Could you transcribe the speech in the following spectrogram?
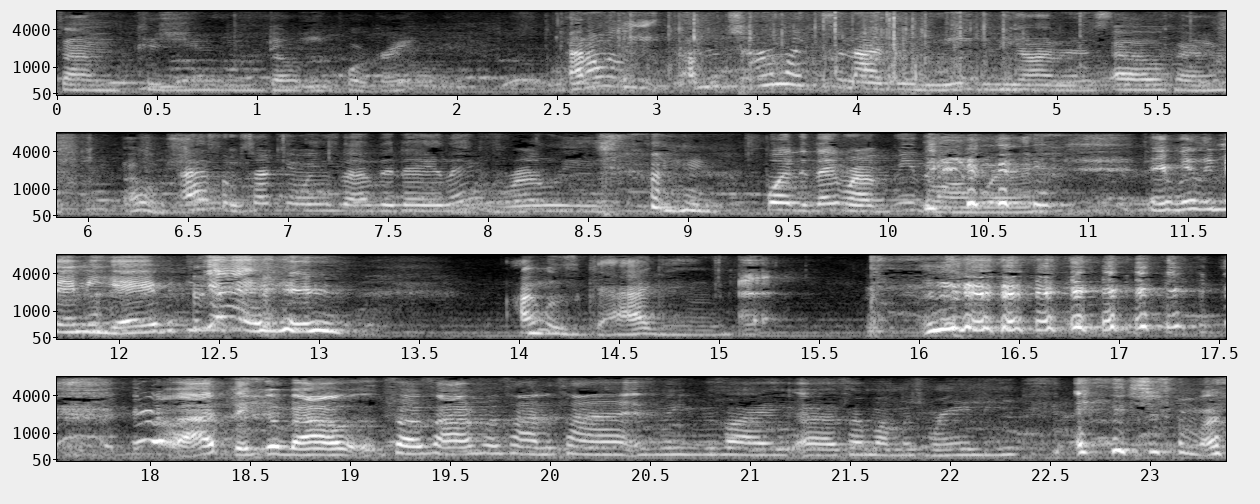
some because you don't eat pork, right? I don't really. I'm trying like to not do meat to be honest. Oh, okay. Oh, I had some turkey wings the other day, and they really, boy, did they rub me the wrong way. they really made me gay. but Yeah. I was gagging. you know what I think about sometimes from time to time is when you was like uh, talking about Miss Randy. She's talking about.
